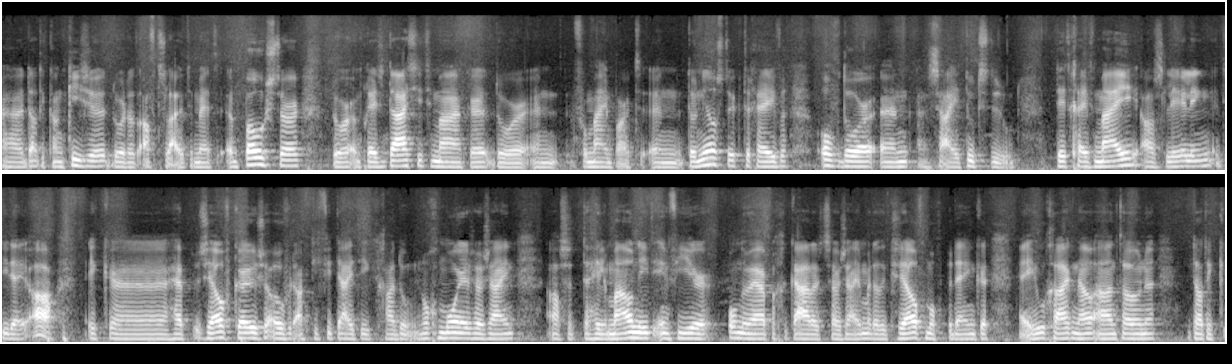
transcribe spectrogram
Uh, dat ik kan kiezen door dat af te sluiten met een poster, door een presentatie te maken, door een, voor mijn part een toneelstuk te geven of door een, saaie toets te doen. Dit geeft mij als leerling het idee, ah, ik uh, heb zelf keuze over de activiteit die ik ga doen. Nog mooier zou zijn als het helemaal niet in vier onderwerpen gekaderd zou zijn, maar dat ik zelf mocht bedenken, hey, hoe ga ik nou aantonen dat ik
